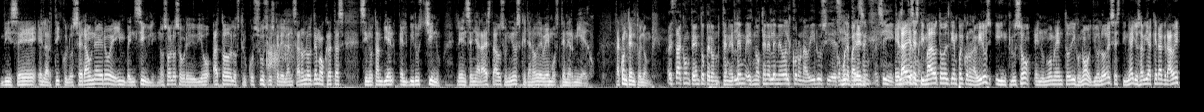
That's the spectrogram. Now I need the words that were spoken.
Dice el artículo, será un héroe invencible. No solo sobrevivió a todos los trucos sucios que le lanzaron los demócratas, sino también el virus chino. Le enseñará a Estados Unidos que ya no debemos tener miedo. Está contento el hombre. Está contento, pero tenerle, eh, no tenerle miedo al coronavirus y decir ¿Cómo le que parece? esa- sí, que Él ha enferme- desestimado todo el tiempo el coronavirus e incluso en un momento dijo, no, yo lo desestimé, yo sabía que era grave,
